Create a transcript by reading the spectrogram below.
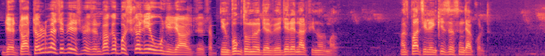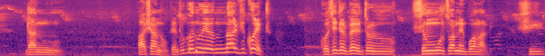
De toată lumea să fie respectate, nu facă bășcălie unii de alte. Din punctul meu de vedere, n-ar fi normal. În spațiile închise sunt de acord. Dar nu, așa nu, pentru că nu ar fi corect. Consider pentru sunt mulți oameni bolnavi și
